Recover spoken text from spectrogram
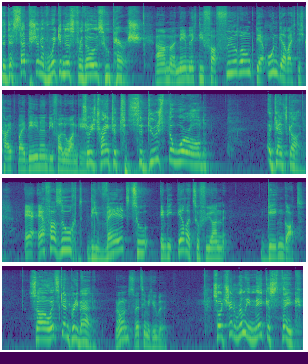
The deception of wickedness for those who perish. Ähm, nämlich die Verführung der Ungerechtigkeit bei denen, die verloren gehen. So he's trying to, to seduce the world against God. Er, er versucht, die Welt zu, in die Irre zu führen gegen Gott. So it's getting pretty bad. Nun, es wird ziemlich übel. So it should really make us think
